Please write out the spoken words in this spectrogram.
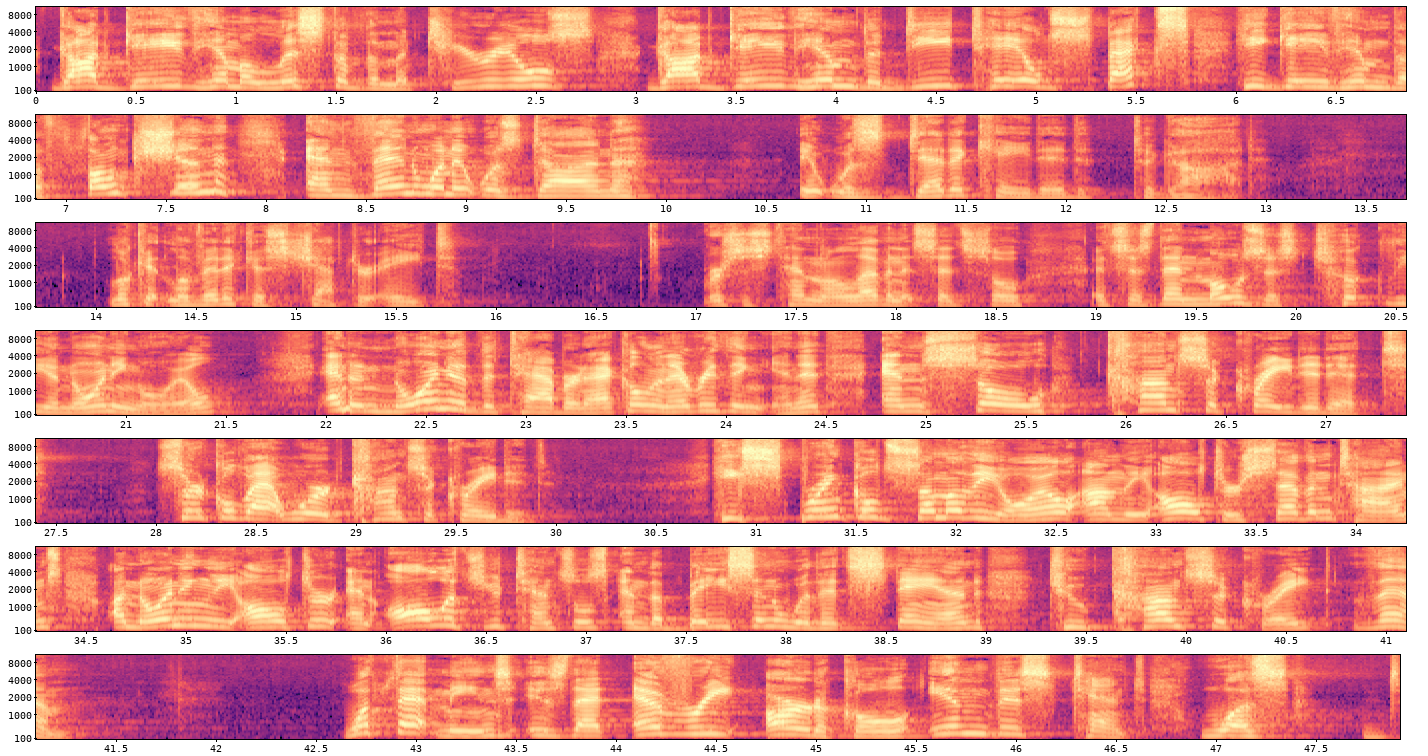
God gave him a list of the materials. God gave him the detailed specs. He gave him the function. And then when it was done, it was dedicated to God. Look at Leviticus chapter 8, verses 10 and 11. It said, So it says, Then Moses took the anointing oil and anointed the tabernacle and everything in it, and so consecrated it. Circle that word, consecrated. He sprinkled some of the oil on the altar seven times, anointing the altar and all its utensils and the basin with its stand to consecrate them. What that means is that every article in this tent was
